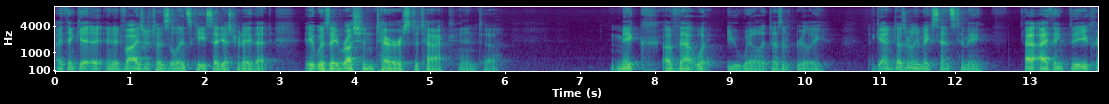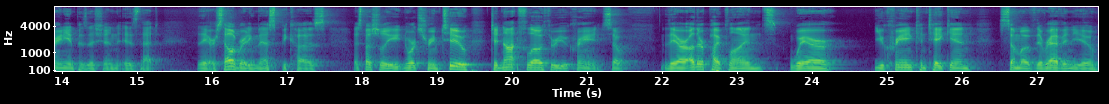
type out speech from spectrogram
I think a, an advisor to Zelensky said yesterday that it was a Russian terrorist attack, and uh, make of that what you will. It doesn't really, again, doesn't really make sense to me. I think the Ukrainian position is that they are celebrating this because especially Nord Stream 2, did not flow through Ukraine. So there are other pipelines where Ukraine can take in some of the revenue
